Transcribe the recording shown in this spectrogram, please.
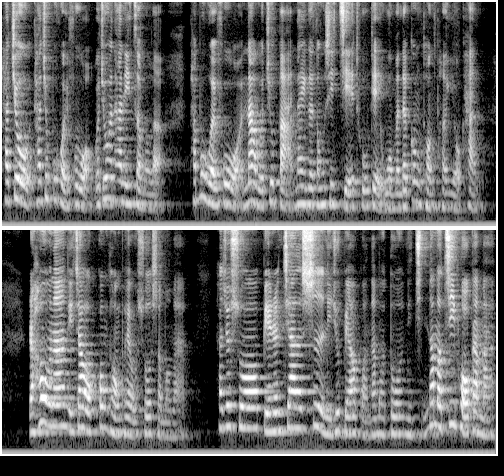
他就他就不回复我，我就问他你怎么了，他不回复我，那我就把那个东西截图给我们的共同朋友看。然后呢，你知道我共同朋友说什么吗？他就说别人家的事你就不要管那么多，你那么鸡婆干嘛？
